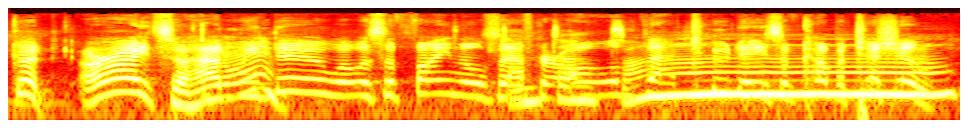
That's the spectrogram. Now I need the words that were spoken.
good. All right. So how do we do? What was the finals after all of that two days of competition?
